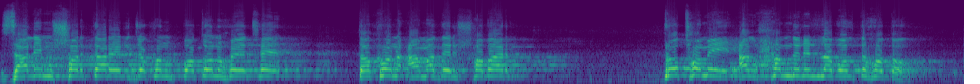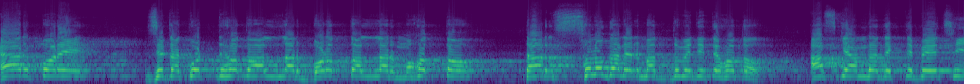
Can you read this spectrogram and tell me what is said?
জালিম সরকারের যখন পতন হয়েছে, তখন আমাদের সবার প্রথমে আলহামদুলিল্লাহ বলতে হতো। এরপরে যেটা করতে হতো, আল্লাহর বড়ত্ব, আল্লাহর মহত্ব, তার স্লোগানের মাধ্যমে দিতে হতো। আজকে আমরা দেখতে পেয়েছি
